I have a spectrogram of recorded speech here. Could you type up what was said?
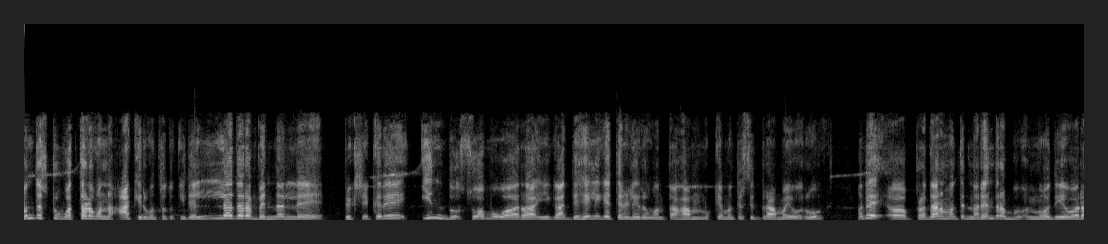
ಒಂದಷ್ಟು ಒತ್ತಡವನ್ನು ಹಾಕಿರುವಂತದ್ದು ಇದೆಲ್ಲದರ ಬೆನ್ನಲ್ಲೇ ವೀಕ್ಷಕರೇ, ಇಂದು ಸೋಮವಾರ ಈಗ ದೆಹಲಿಗೆ ತೆರಳಿರುವಂತಹ ಮುಖ್ಯಮಂತ್ರಿ ಸಿದ್ದರಾಮಯ್ಯ ಅವರು, ಅಂದ್ರೆ ಪ್ರಧಾನಮಂತ್ರಿ ನರೇಂದ್ರ ಮೋದಿಯವರ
